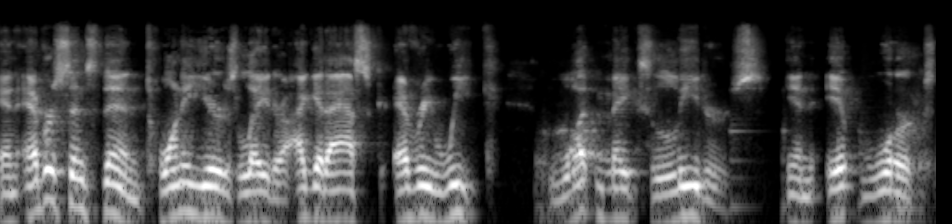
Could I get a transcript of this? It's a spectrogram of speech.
And ever since then, 20 years later, I get asked every week, what makes leaders in It Works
